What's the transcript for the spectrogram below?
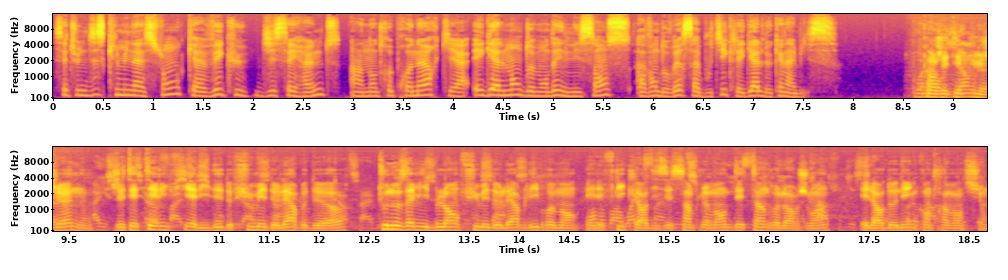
C'est une discrimination qu'a vécue Jesse Hunt, un entrepreneur qui a également demandé une licence avant d'ouvrir sa boutique légale de cannabis. Quand j'étais plus jeune, j'étais terrifié à l'idée de fumer de l'herbe dehors. Tous nos amis blancs fumaient de l'herbe librement et les flics leur disaient simplement d'éteindre leurs joints et leur donner une contravention,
